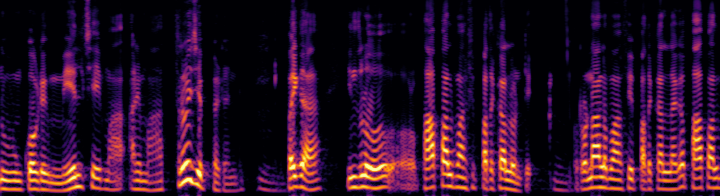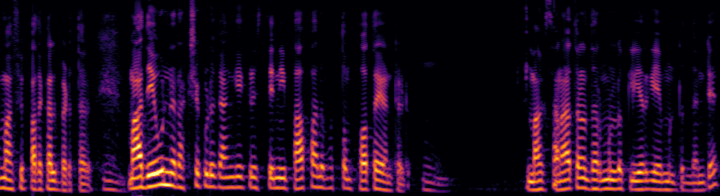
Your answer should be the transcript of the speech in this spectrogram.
నువ్వు ఇంకొకటి మేలు చేయి మా అని మాత్రమే చెప్పాడండి. పైగా ఇందులో పాపాల మాఫీ పథకాలు ఉంటాయి. రుణాల మాఫీ పథకాలలాగా పాపాల మాఫీ పథకాలు పెడతారు. మా దేవుడిని రక్షకుడిగా అంగీకరిస్తే నీ పాపాలు మొత్తం పోతాయి అంటాడు మాకు సనాతన ధర్మంలో క్లియర్గా ఏముంటుందంటే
